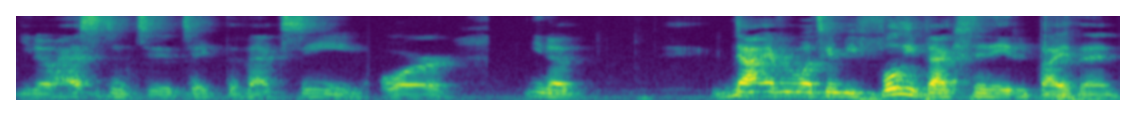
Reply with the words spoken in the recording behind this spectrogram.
you know hesitant to take the vaccine, or you know, not everyone's going to be fully vaccinated by then.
